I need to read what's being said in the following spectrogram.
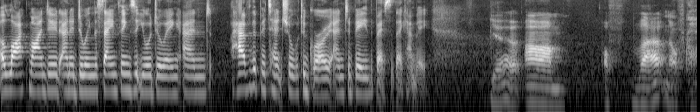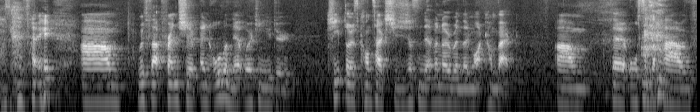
are like-minded and are doing the same things that you're doing and have the potential to grow and to be the best that they can be. Yeah, um, off that, no, of course, I was going to say, um, with that friendship and all the networking you do, keep those contacts, you just never know when they might come back. Um, they're awesome to have.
